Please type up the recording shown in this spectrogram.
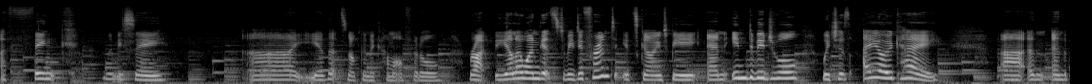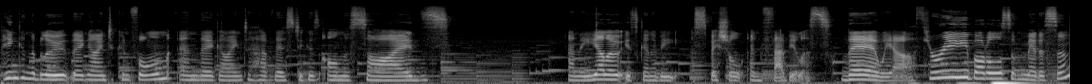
I think. Let me see. Uh, yeah, that's not going to come off at all. Right, the yellow one gets to be different. It's going to be an individual, which is a-okay. Uh, and, and the pink and the blue, they're going to conform, and they're going to have their stickers on the sides. And the yellow is going to be special and fabulous. There we are, three bottles of medicine.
